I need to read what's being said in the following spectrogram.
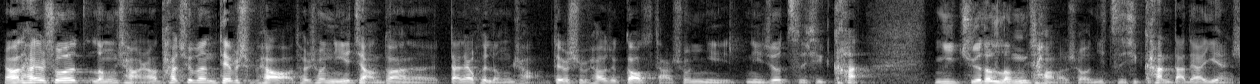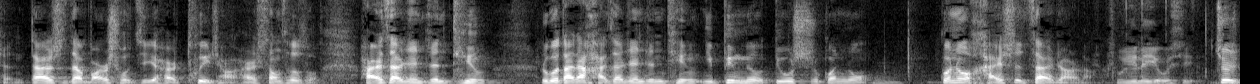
然后他就说冷场，然后他去问 David Chappelle，他说你讲段子大家会冷场，David Chappelle 就告诉他说你你就仔细看。你觉得冷场的时候，你仔细看大家眼神，大家是在玩手机，还是退场，还是上厕所，还是在认真听？如果大家还在认真听，你并没有丢失观众，观众还是在这儿的。注意力游戏就是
